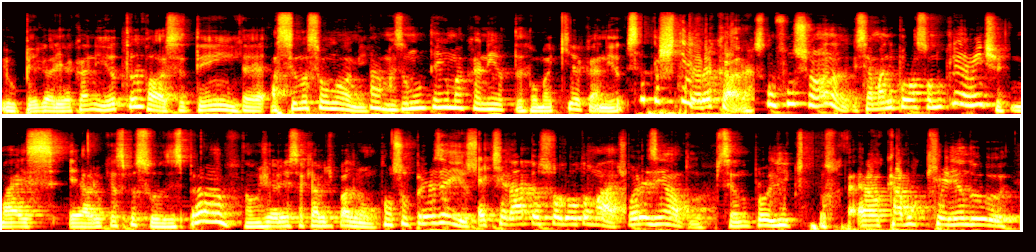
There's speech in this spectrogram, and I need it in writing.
Eu pegaria a caneta, fala, você tem. é, assina seu nome. Ah, mas eu não tenho uma caneta. Toma aqui a caneta. Isso é besteira, cara. Isso não funciona. Isso é manipulação do cliente. Mas era o que as pessoas esperavam. Então gerei essa quebra de padrão. Então, surpresa é isso. É tirar a pessoa do automático. Por exemplo, sendo prolixo, eu acabo querendo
